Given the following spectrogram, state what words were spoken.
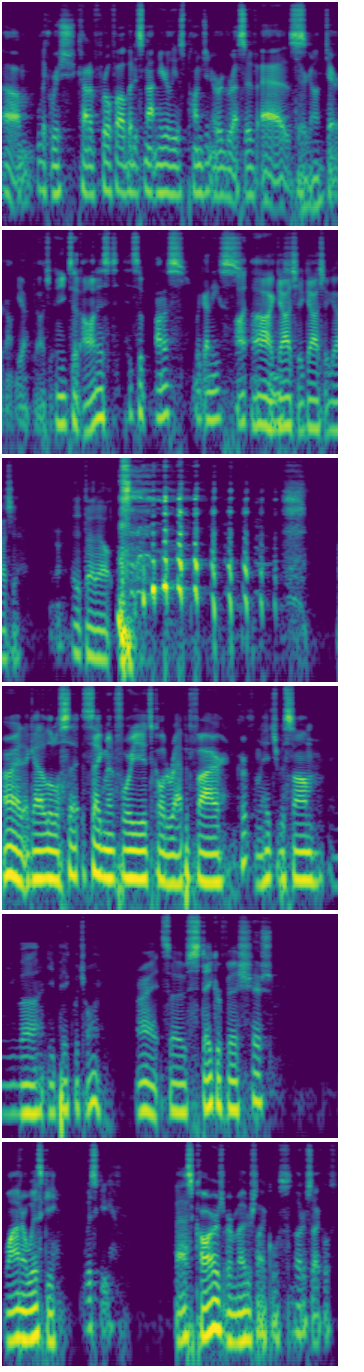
um, licorice kind of profile. But it's not nearly as pungent or aggressive as Tarragon. Tarragon, yeah. Gotcha. And you said honest hyssop. Anise, like anise. Ah, ah, gotcha, gotcha, gotcha. Edit that out. All right, I got a little se- segment for you. It's called rapid fire. Okay. So I'm gonna hit you with some, and you uh, you pick which one. All right. So steak or fish, Fish, wine or whiskey, whiskey, fast cars or motorcycles, motorcycles,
